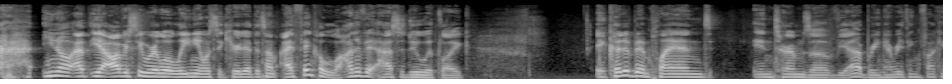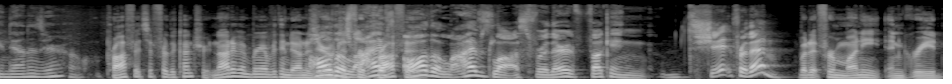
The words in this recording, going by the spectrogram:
you know, at, yeah, obviously we are a little lenient with security at the time. I think a lot of it has to do with like, it could have been planned in terms of yeah, bring everything fucking down to zero. Profits for the country. Not even bring everything down to zero, the just for profit. all the lives lost for their fucking shit for them. but it for money and greed.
